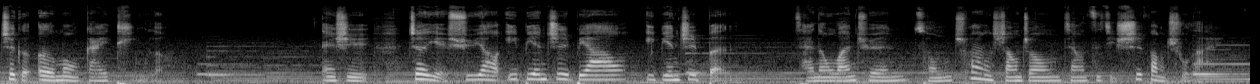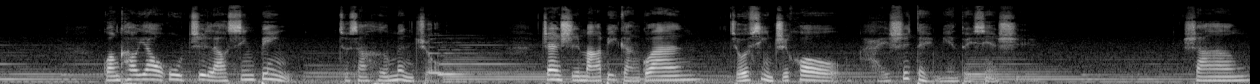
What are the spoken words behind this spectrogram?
这个噩梦该停了。但是这也需要一边治标一边治本，才能完全从创伤中将自己释放出来。光靠药物治疗心病，就像喝闷酒，暂时麻痹感官，酒醒之后还是得面对现实。伤。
